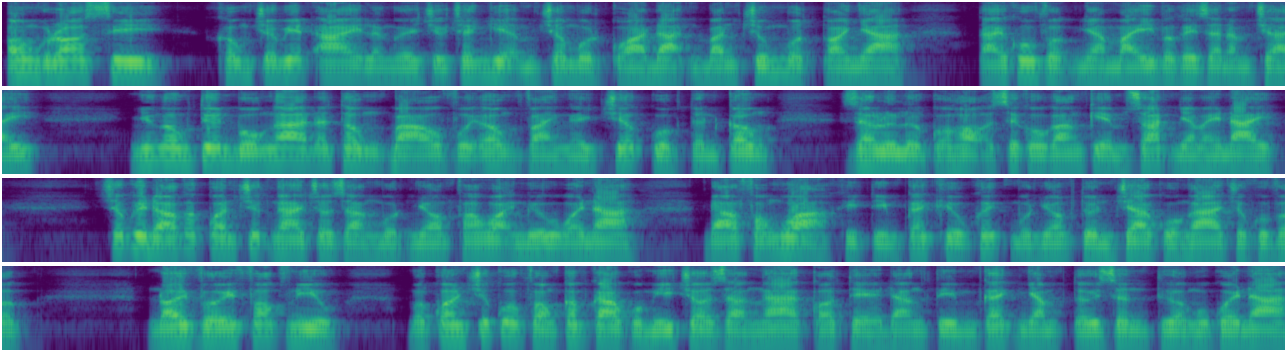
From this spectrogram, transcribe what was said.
Ông Grossi không cho biết ai là người chịu trách nhiệm cho một quả đạn bắn trúng một tòa nhà tại khu vực nhà máy và gây ra đám cháy. Nhưng ông tuyên bố Nga đã thông báo với ông vài ngày trước cuộc tấn công rằng lực lượng của họ sẽ cố gắng kiểm soát nhà máy này. Trong khi đó, các quan chức Nga cho rằng một nhóm phá hoại người Ukraine đã phóng hỏa khi tìm cách khiêu khích một nhóm tuần tra của Nga trong khu vực. Nói với Fox News, một quan chức quốc phòng cấp cao của Mỹ cho rằng Nga có thể đang tìm cách nhắm tới dân thường Ukraine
